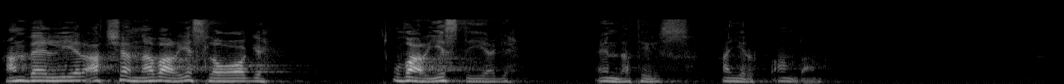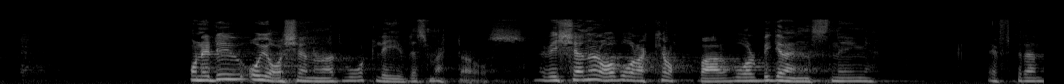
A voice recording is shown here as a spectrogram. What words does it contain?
Han väljer att känna varje slag och varje steg ända tills han ger upp andan. Och när du och jag känner att vårt liv det smärtar oss, när vi känner av våra kroppar, vår begränsning efter en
